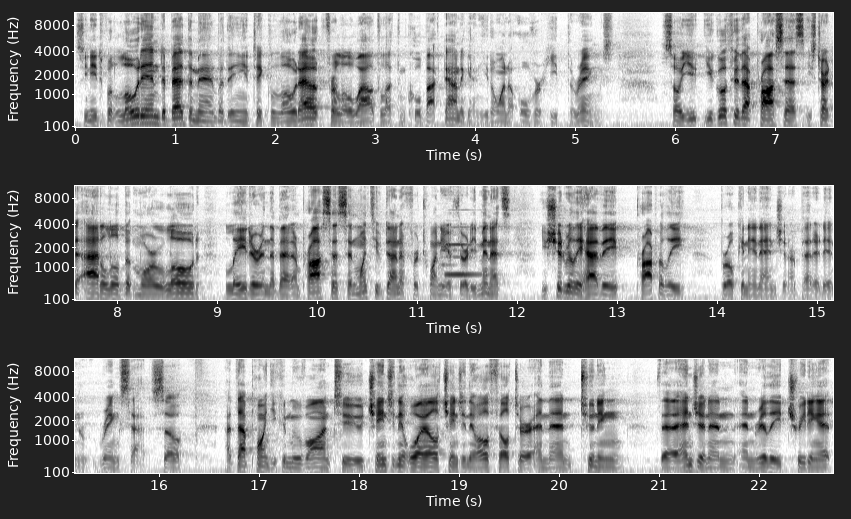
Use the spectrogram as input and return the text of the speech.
So you need to put load in to bed them in, but then you take the load out for a little while to let them cool back down again. You don't want to overheat the rings. So you, you go through that process, you start to add a little bit more load later in the bed and process, and once you've done it for 20 or 30 minutes, you should really have a properly broken in engine or bedded in ring set. So at that point you can move on to changing the oil, changing the oil filter, and then tuning the engine and, and really treating it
